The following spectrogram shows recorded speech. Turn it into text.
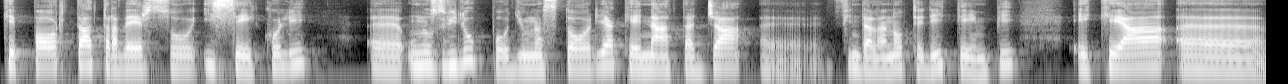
che porta attraverso i secoli eh, uno sviluppo di una storia che è nata già eh, fin dalla notte dei tempi e che ha eh,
